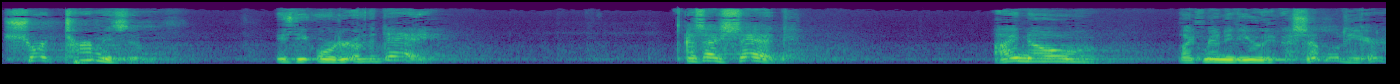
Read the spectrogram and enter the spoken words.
Short termism is the order of the day. As I said, I know, like many of you assembled here,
